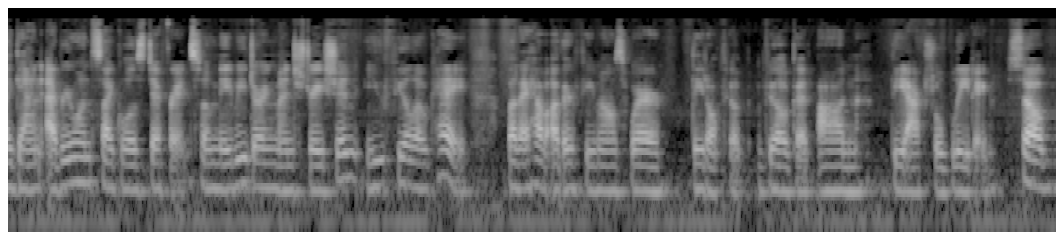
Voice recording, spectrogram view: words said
again, everyone's cycle is different. So maybe during menstruation, you feel okay. But I have other females where they don't feel, feel good on the actual bleeding. So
